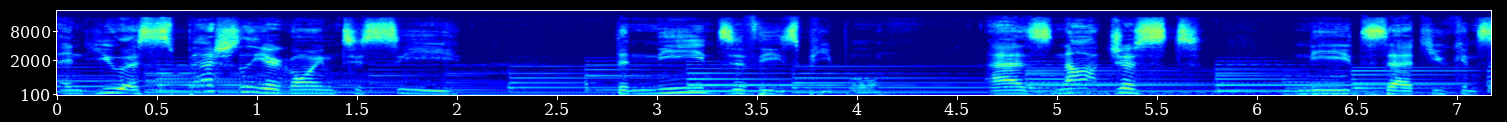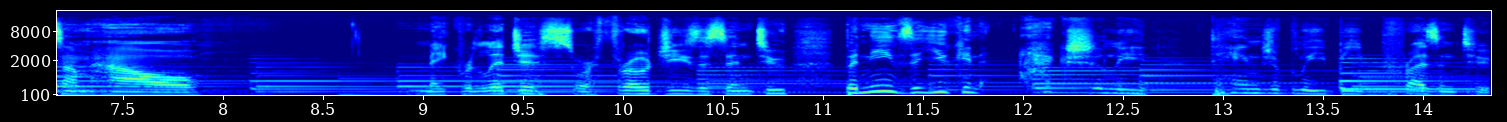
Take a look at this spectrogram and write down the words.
And you, especially, are going to see the needs of these people as not just needs that you can somehow make religious or throw Jesus into, but needs that you can actually tangibly be present to.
